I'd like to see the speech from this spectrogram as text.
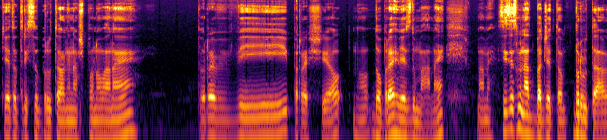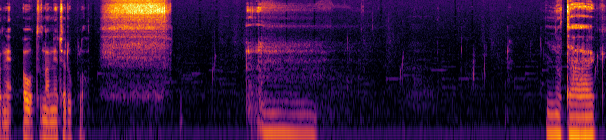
tieto tri sú brutálne našponované. Prvý prešiel, no dobre, hviezdu máme. Máme, síce sme nad budžetom, brutálne. Oh, tu nám niečo rúplo. No tak,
